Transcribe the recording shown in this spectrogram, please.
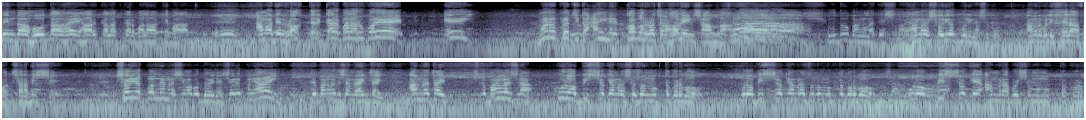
জিন্দা হোতা হয় হার কালাত কারবালা কে বাদ। আমাদের রক্তের কারবালার উপরে এই মানব রচিত আইনের কবর রচনা হবে ইনশাআল্লাহ। শুধু বাংলাদেশ নয়, আমরা শরীয়ত বলি না শুধু। আমরা বলি খেলাফত সারা বিশ্বে। শরীয়ত বললে আমরা সীমাবদ্ধ হয়ে যাই। শরীয়ত মানে আইন, যে বাংলাদেশে আমরা আইন চাই। আমরা চাই শুধু বাংলাদেশ না, পুরো বিশ্বকে আমরা শোষণ মুক্ত করব। পুরো বিশ্বকে আমরা জুলুম মুক্ত করব। পুরো বিশ্বকে আমরা বৈষম্য মুক্ত করব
